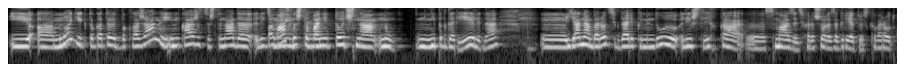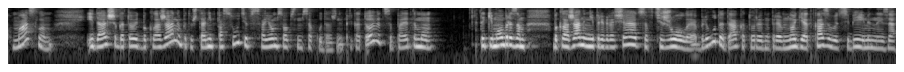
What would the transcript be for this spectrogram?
И а, многие, кто готовит баклажаны, им кажется, что надо лить Подлить, масло, чтобы они точно, ну, не подгорели, да. Я, наоборот, всегда рекомендую лишь слегка э, смазать хорошо разогретую сковородку маслом и дальше готовить баклажаны, потому что они, по сути, в своем собственном соку должны приготовиться, поэтому Таким образом, баклажаны не превращаются в тяжелое блюдо, да, которые, например, многие отказывают себе именно из-за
